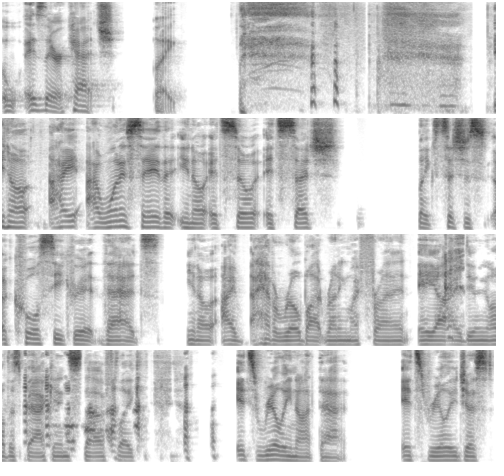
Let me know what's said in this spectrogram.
oh, Is there a catch? Like you know i i want to say that you know it's so it's such like such a, a cool secret that you know i i have a robot running my front ai doing all this back end stuff like it's really not that it's really just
